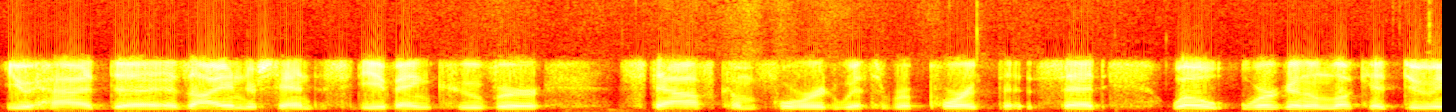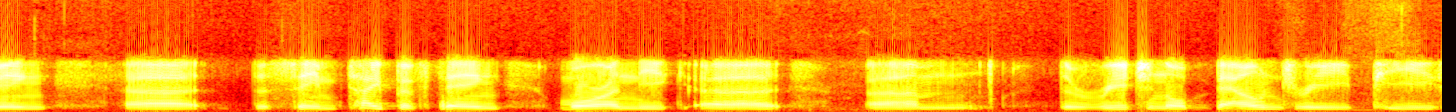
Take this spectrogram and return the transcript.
you had, uh, as I understand, the city of Vancouver staff come forward with a report that said, "Well, we're going to look at doing uh, the same type of thing, more on the uh, um, the regional boundary piece,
